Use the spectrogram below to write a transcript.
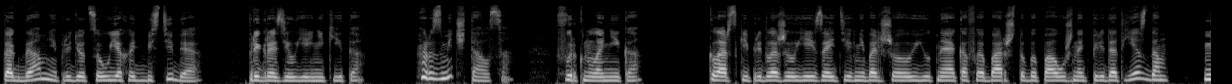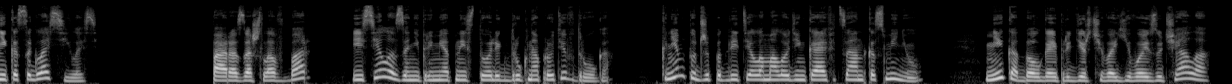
Тогда мне придется уехать без тебя», — пригрозил ей Никита. «Размечтался», — фыркнула Ника. Кларский предложил ей зайти в небольшое уютное кафе-бар, чтобы поужинать перед отъездом. Ника согласилась. Пара зашла в бар и села за неприметный столик друг напротив друга. К ним тут же подлетела молоденькая официантка с меню. Ника долго и придирчиво его изучала,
